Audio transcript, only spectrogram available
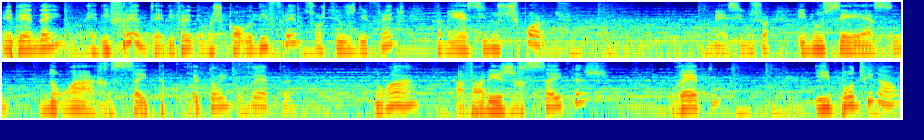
Entendem? É diferente, é diferente, é uma escola diferente, são estilos diferentes, também é assim nos desportos. Também é assim nos desportos. E no CS não há receita correta ou incorreta. Não há. Há várias receitas, correto, e ponto final.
